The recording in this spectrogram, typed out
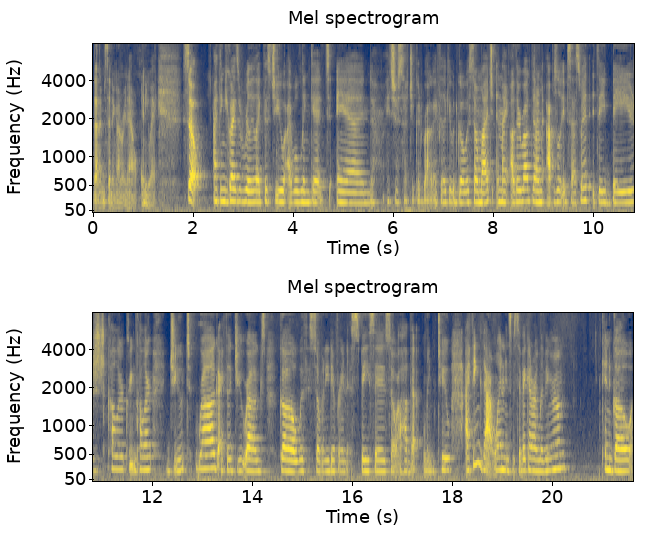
that I'm sitting on right now. Anyway, so I think you guys would really like this too. I will link it and it's just such a good rug. I feel like it would go with so much. And my other rug that I'm absolutely obsessed with, it's a beige color, cream color jute rug. I feel like jute rugs go with so many different spaces. So I'll have that link too. I think that one in specific in our living room can go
